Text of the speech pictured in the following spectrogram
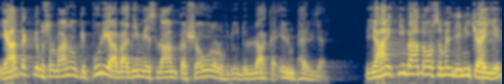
یہاں تک کہ مسلمانوں کی پوری آبادی میں اسلام کا شعور اور حدود اللہ کا علم پھیل جائے۔ یہاں اتنی بات اور سمجھ لینی چاہیے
